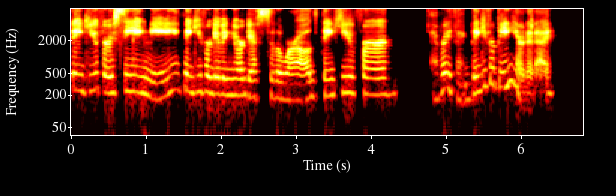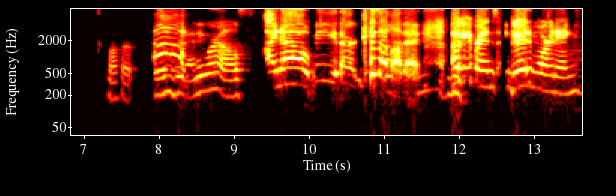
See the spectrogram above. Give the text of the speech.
thank you for seeing me. Thank you for giving your gifts to the world. Thank you for everything. Thank you for being here today. Love it. Ah. anywhere else. I know, me either, because I love it. Okay, friends, good morning.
